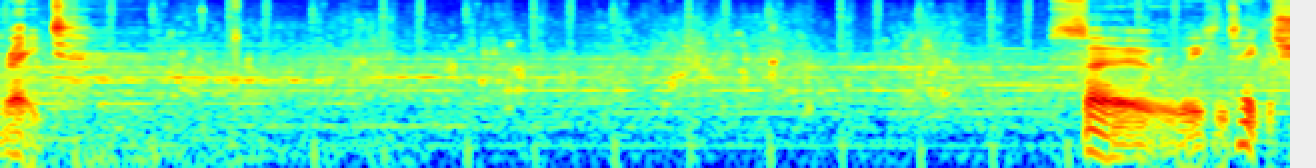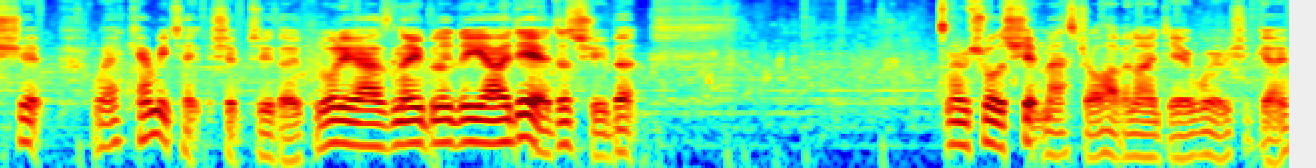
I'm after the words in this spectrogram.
Great. So, we can take the ship. Where can we take the ship to, though? Claudia has no bloody idea, does she? But I'm sure the shipmaster will have an idea of where we should go.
